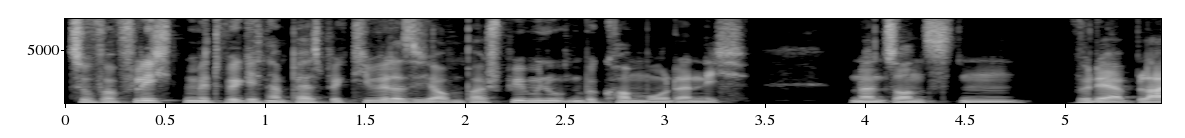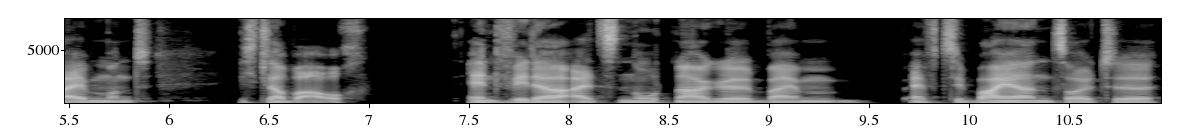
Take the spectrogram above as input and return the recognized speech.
zu verpflichten mit wirklich einer Perspektive, dass ich auch ein paar Spielminuten bekomme oder nicht. Und ansonsten würde er bleiben und ich glaube auch, entweder als Notnagel beim FC Bayern sollte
